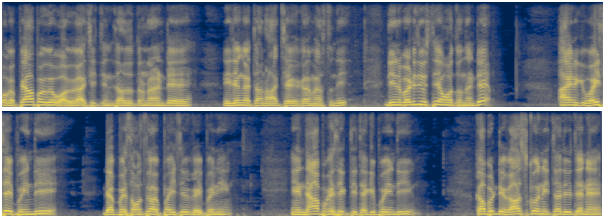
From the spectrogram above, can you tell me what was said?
ఒక పేపర్ ఒక రాసిచ్చింది చదువుతున్నాడంటే నిజంగా చాలా ఆశ్చర్యకరం వేస్తుంది. దీన్ని బట్టి చూస్తే ఏమవుతుందంటే ఆయనకి వయసు అయిపోయింది. డెబ్బై సంవత్సరాల పైచీకి అయిపోయినాయి. ఈ జ్ఞాపక శక్తి తగ్గిపోయింది. కాబట్టి రాసుకొని చదివితేనే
